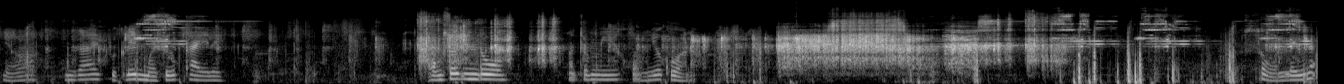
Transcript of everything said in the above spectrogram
เดี๋ยวมันก็ให้ฝึกเล่นเหมือนเซิร์ฟไทยเลย ของเซิร์ฟอินโด มันจะมีของเยอะกว่าสอนเลยนะ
